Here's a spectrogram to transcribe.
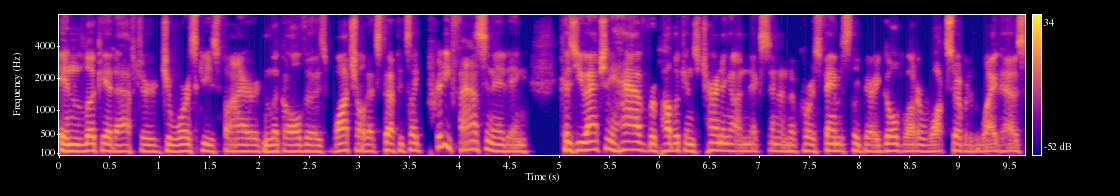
and look at after Jaworski's fired and look all those, watch all that stuff, it's like pretty fascinating because you actually have Republicans turning on Nixon, and of course, famously Barry Goldwater walks over to the White House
